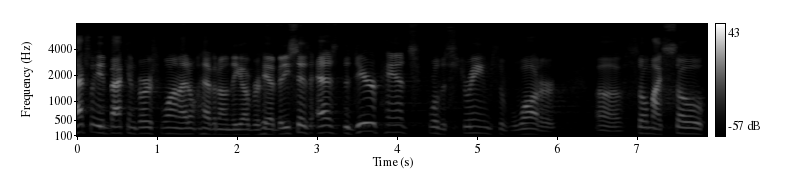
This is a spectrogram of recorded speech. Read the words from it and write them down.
actually, back in verse 1, I don't have it on the overhead, but he says, As the deer pants for the streams of water, uh, so my soul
